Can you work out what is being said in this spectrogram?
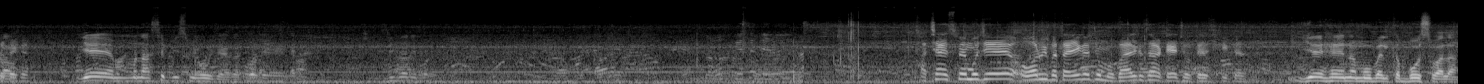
हुआ। ये मुनासिब इसमें हो जाएगा थोड़ा। अच्छा इसमें मुझे और भी बताइएगा जो मोबाइल के साथ अटैच होते हैं स्पीकर ये है ना मोबाइल का बोस वाला।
